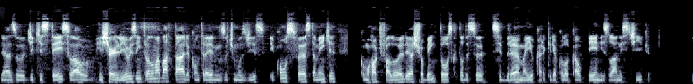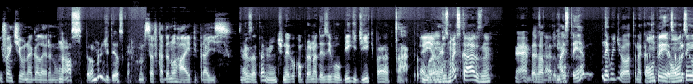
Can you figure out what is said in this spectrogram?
Aliás, o Dick Stacy lá, o Richard Lewis, entrou numa batalha contra ele nos últimos dias. E com os fãs também, que, como o Rock falou, ele achou bem tosco todo esse, esse drama aí. O cara queria colocar o pênis lá no sticker. Infantil, né, galera? Não, Nossa, pelo amor de Deus, cara. não precisa ficar dando hype pra isso. Exatamente. O nego comprando adesivo Big Dick pra. Ah, pelo É, e é amor, um né? dos mais caros, né? É, mas, caros, mas tem é nego idiota, né, cara? Ontem, ontem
